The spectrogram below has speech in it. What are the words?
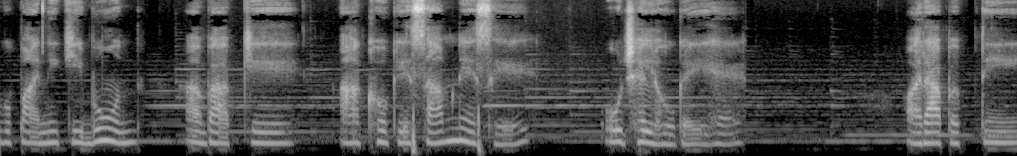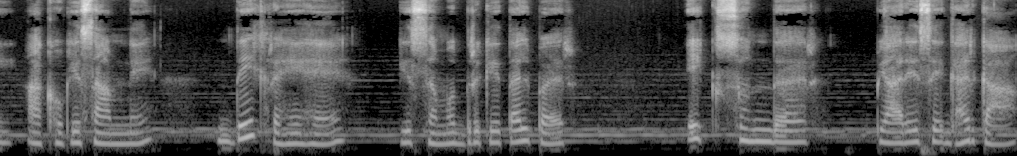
वो पानी की बूंद अब आपके आँखों के सामने से ओझल हो गई है। और आप अपनी आँखों के सामने देख रहे हैं कि समुद्र के तल पर एक सुंदर, प्यारे से घर का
